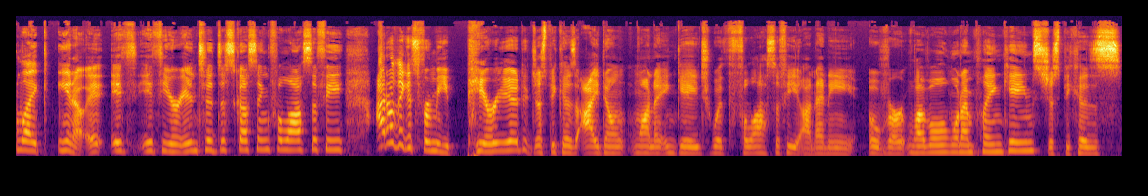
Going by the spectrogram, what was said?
like you know if if you're into discussing philosophy i don't think it's for me period just because i don't want to engage with philosophy on any overt level when i'm playing games just because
